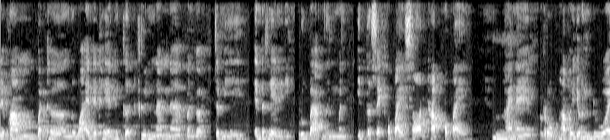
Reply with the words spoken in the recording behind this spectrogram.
ในความบันเทิงหรือว่า entertain ที่เกิดขึ้นนั้นน่ะมันก็จะมี entertain อีกรูปแบบหนึ่งมัน intersect เข้าไปซ้อนทับเข้าไปอืมภายในโรงภาพยนตร์ด้วย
